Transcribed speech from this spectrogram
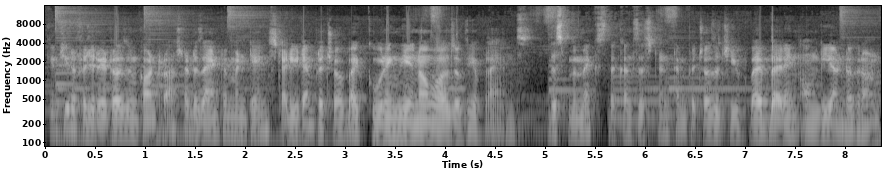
Kimchi refrigerators, in contrast, are designed to maintain steady temperature by cooling the inner walls of the appliance. This mimics the consistent temperatures achieved by burying ongi underground.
